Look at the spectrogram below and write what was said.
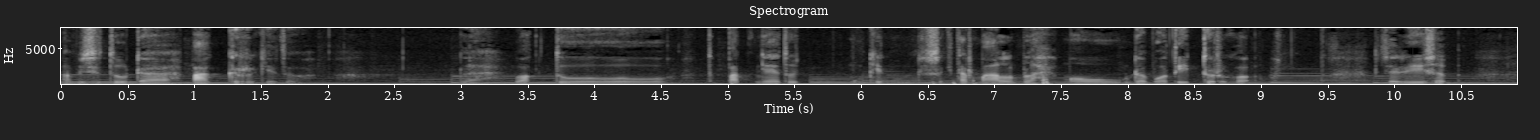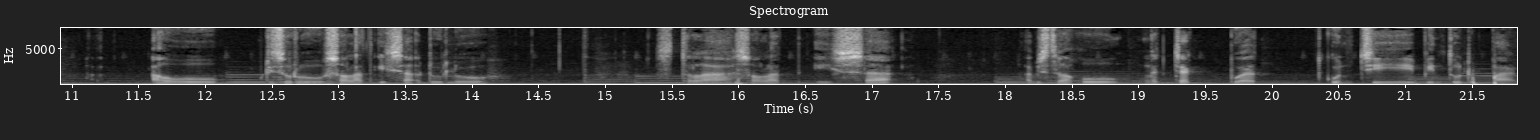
Habis itu udah pagar gitu. Lah, waktu tepatnya itu mungkin sekitar malam lah mau udah mau tidur kok. Jadi aku disuruh sholat isya dulu. Setelah sholat isya habis itu aku ngecek buat kunci pintu depan.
